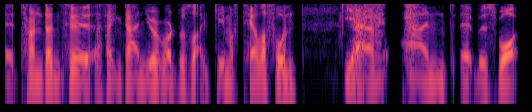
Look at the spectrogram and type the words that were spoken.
it turned into I think Dan your word was like a game of telephone. Yes, Um, and it was what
